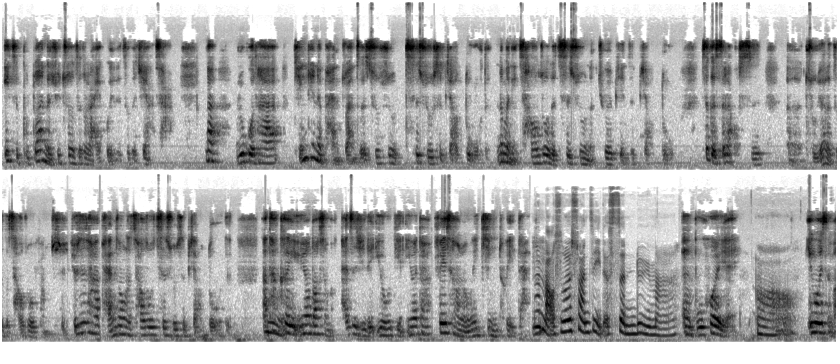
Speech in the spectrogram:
一直不断的去做这个来回的这个价差。那如果它今天的盘转折次数次数是比较多的，那么你操作的次数呢就会变得比较多。这个是老师呃主要的这个操作方式，就是它盘中的操作次数是比较多的。那它可以运用到什么？台指期的优点，因为它非常容易进退单。那老师会算自己的胜率吗？呃，不会耶。哦，因为什么？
